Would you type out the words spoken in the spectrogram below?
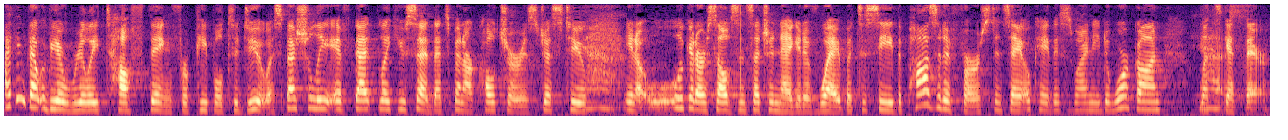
I think that would be a really tough thing for people to do, especially if that, like you said, that's been our culture is just to, yeah. you know, look at ourselves in such a negative way, but to see the positive first and say, okay, this is what I need to work on. Let's get there.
